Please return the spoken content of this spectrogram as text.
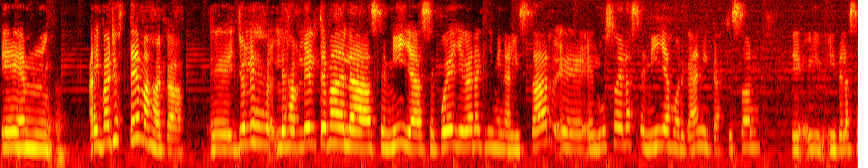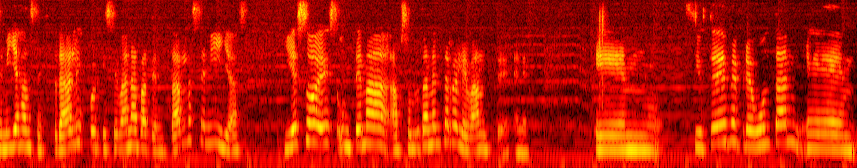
Em, hay varios temas acá. Eh, yo les, les, hablé el tema de las semillas, se puede llegar a criminalizar el uso de las semillas orgánicas, que son y, de las semillas ancestrales porque se van a patentar las semillas y eso es un tema absolutamente relevante en esto. Em, si ustedes me preguntan, em,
